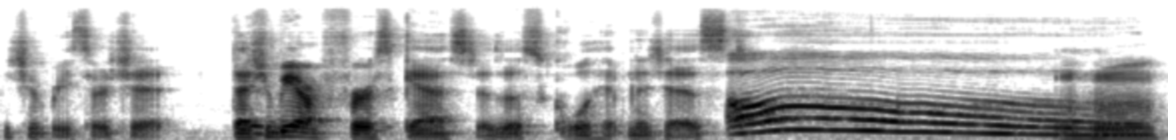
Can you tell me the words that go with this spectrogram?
We should research it. That should be our first guest as a school hypnotist. Oh, Mm-hmm.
